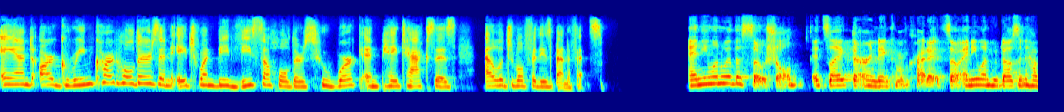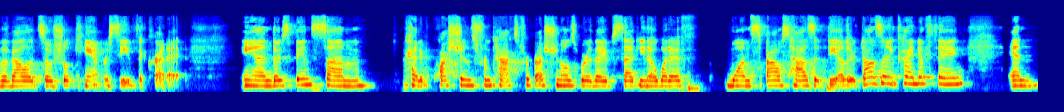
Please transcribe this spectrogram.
And are green card holders and H 1B visa holders who work and pay taxes eligible for these benefits? Anyone with a social, it's like the earned income credit. So anyone who doesn't have a valid social can't receive the credit. And there's been some kind of questions from tax professionals where they've said, you know, what if one spouse has it, the other doesn't, kind of thing. And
